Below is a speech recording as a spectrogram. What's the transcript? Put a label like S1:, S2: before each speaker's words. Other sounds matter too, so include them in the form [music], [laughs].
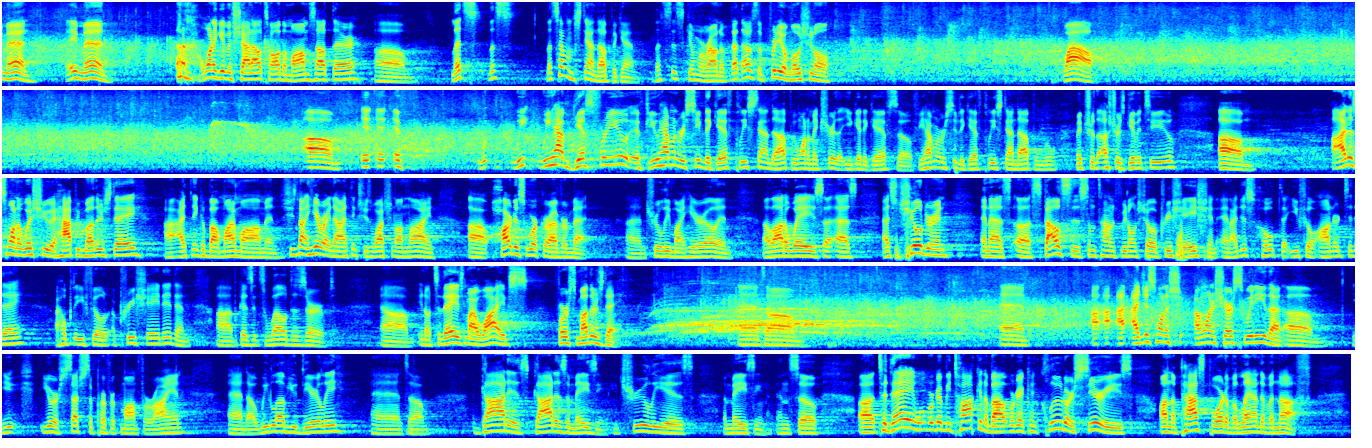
S1: Amen. Amen. [clears throat] I want to give a shout out to all the moms out there. Um, let's, let's, let's have them stand up again. Let's just give them a round of that. That was a pretty emotional. Wow. Um, if we, we have gifts for you. If you haven't received a gift, please stand up. We want to make sure that you get a gift. So if you haven't received a gift, please stand up and we'll make sure the ushers give it to you. Um, I just want to wish you a happy Mother's Day. I, I, think about my mom, and she's not here right now. I think she's watching online. Uh, hardest worker I ever met, and truly my hero. And a lot of ways, uh, as, as children and as uh, spouses, sometimes we don't show appreciation. And I just hope that you feel honored today. I hope that you feel appreciated and uh, because it's well deserved. Um, you know, today is my wife's first Mother's Day. And, um, and I, I, I just want to sh- I want to share, sweetie, that um, you, you are such the perfect mom for Ryan. And uh, we love you dearly. And um, God, is, God is amazing. He truly is amazing. And so, uh, today, what we're going to be talking about, we're going to conclude our series on the passport of a land of enough.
